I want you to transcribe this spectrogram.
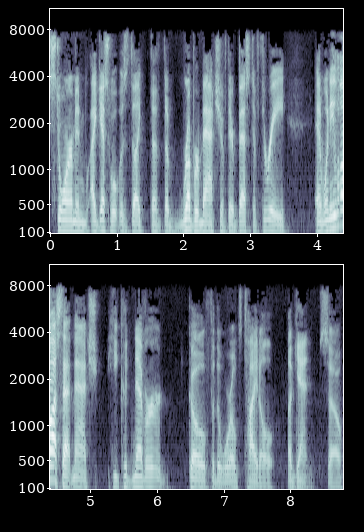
Storm in I guess what was like the the rubber match of their best of three. And when he lost that match, he could never go for the world's title again. So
